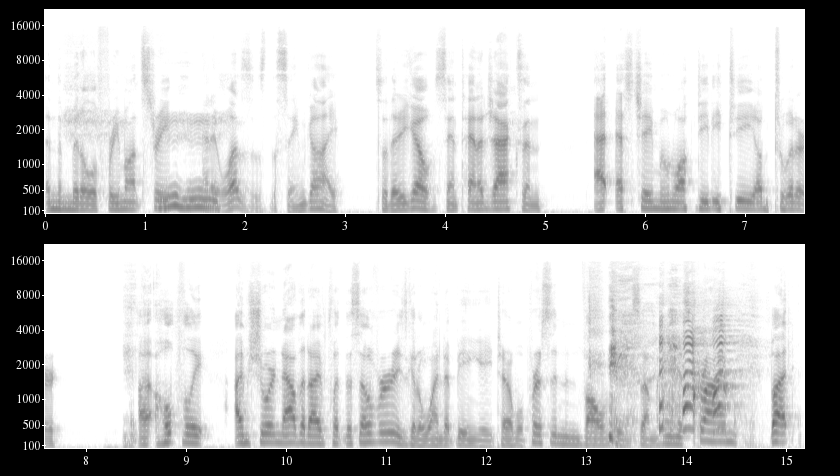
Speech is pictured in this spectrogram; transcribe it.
in the middle of Fremont Street?" Mhm. And it was, it was the same guy. So there you go, Santana Jackson at SJ Moonwalk DDT on Twitter. Uh, hopefully, I'm sure now that I've put this over, he's going to wind up being a terrible person involved in some heinous crime. But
